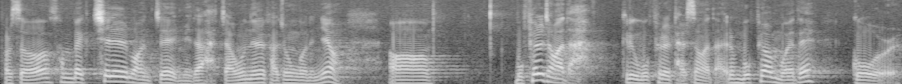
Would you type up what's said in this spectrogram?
벌써 307번째입니다. 자, 오늘 가져온 거는요. 어, 목표를 정하다. 그리고 목표를 달성하다. 이런 목표는 뭐야 돼? goal.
